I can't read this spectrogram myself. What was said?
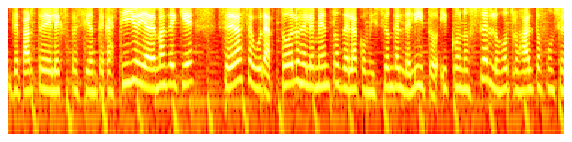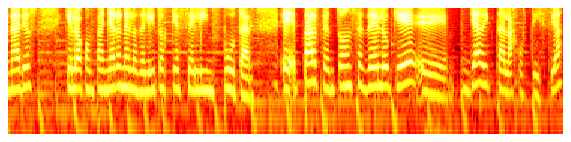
de parte del expresidente Castillo y además de que se debe asegurar todos los elementos de la comisión del delito y conocer los otros altos funcionarios que lo acompañaron en los delitos que se le imputan. Eh, parte entonces de lo que eh, ya dicta la justicia.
